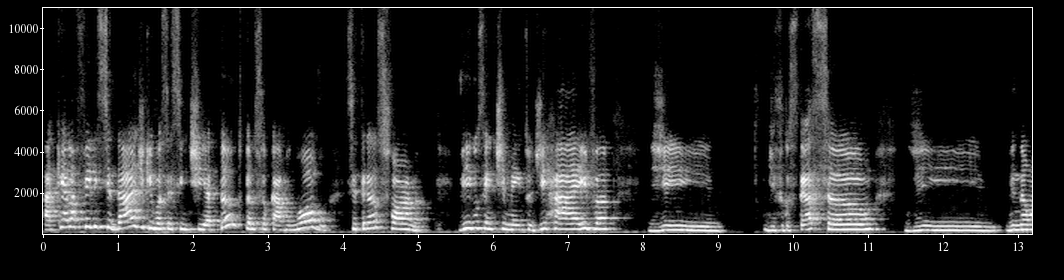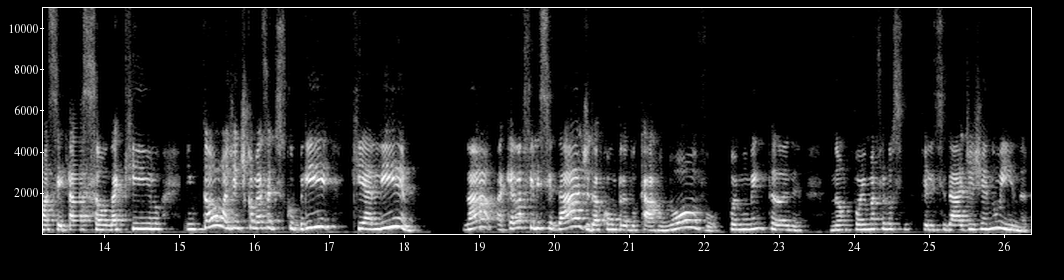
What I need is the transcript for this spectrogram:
Aquela felicidade que você sentia tanto pelo seu carro novo se transforma. Vira um sentimento de raiva, de, de frustração, de, de não aceitação daquilo. Então a gente começa a descobrir que ali, na, aquela felicidade da compra do carro novo foi momentânea, não foi uma felicidade genuína.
